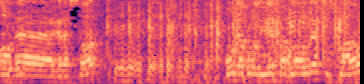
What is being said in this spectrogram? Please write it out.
Olga Grassot. Un aplaudiment per l'Olga, sisplau.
